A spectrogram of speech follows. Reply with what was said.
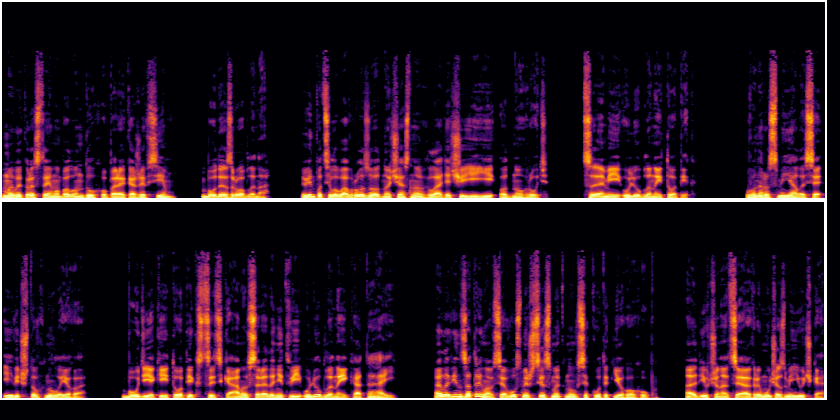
Ми використаємо балон духу, перекажи всім. Буде зроблено. Він поцілував розу, одночасно гладячи її одну грудь. Це мій улюблений топік. Вона розсміялася і відштовхнула його. Будь-який топік з цицьками всередині твій улюблений катай. Але він затримався в усмішці, смикнувся кутик його губ. А дівчина, ця гримуча зміючка,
